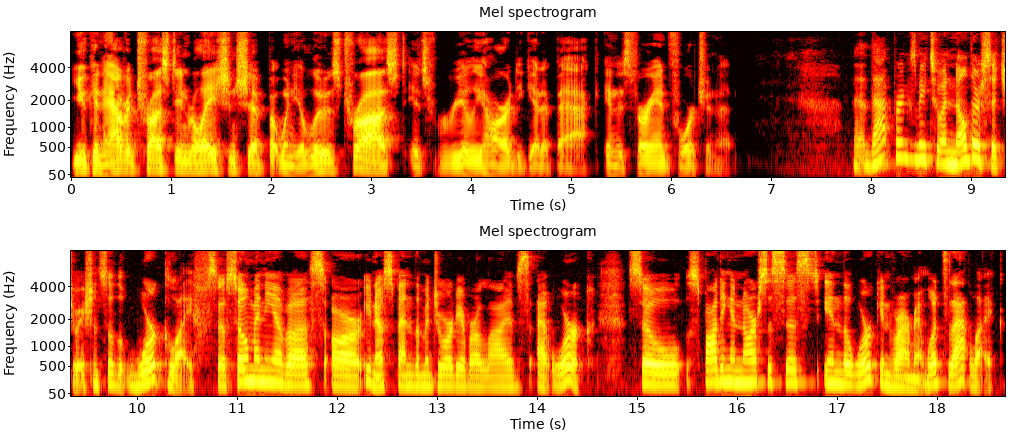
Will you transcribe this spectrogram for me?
You can have a trusting relationship, but when you lose trust, it's really hard to get it back. And it's very unfortunate. That brings me to another situation. So the work life. So so many of us are, you know, spend the majority of our lives at work. So spotting a narcissist in the work environment, what's that like?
